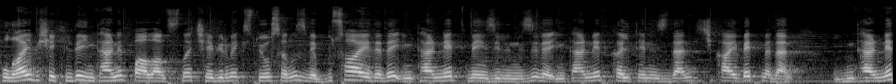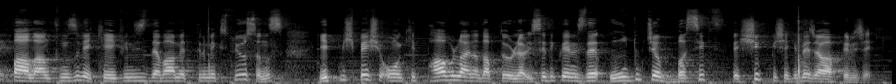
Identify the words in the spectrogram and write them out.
kolay bir şekilde internet bağlantısına çevirmek istiyorsanız ve bu sayede de internet menzilinizi ve internet kalitenizden hiç kaybetmeden internet bağlantınızı ve keyfinizi devam ettirmek istiyorsanız 7510 kit Powerline adaptörler istediklerinizde oldukça basit ve şık bir şekilde cevap verecek.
